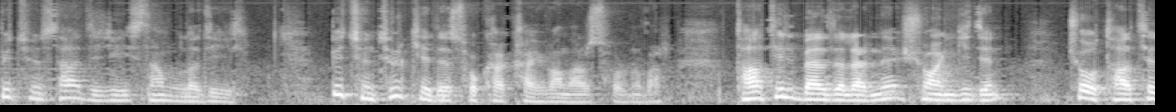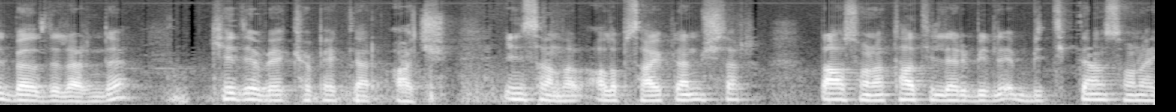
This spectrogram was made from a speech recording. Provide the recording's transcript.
bütün sadece İstanbul'da değil, bütün Türkiye'de sokak hayvanlar sorunu var. Tatil beldelerine şu an gidin. Çoğu tatil beldelerinde kedi ve köpekler aç. İnsanlar alıp sahiplenmişler. Daha sonra tatilleri bittikten sonra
